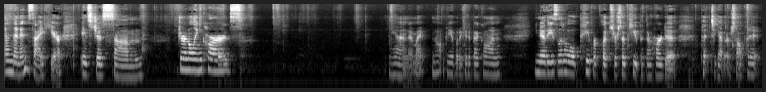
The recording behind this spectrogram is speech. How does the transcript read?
And then inside here is just some journaling cards. And I might not be able to get it back on. You know, these little paper clips are so cute, but they're hard to put together. So I'll put it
